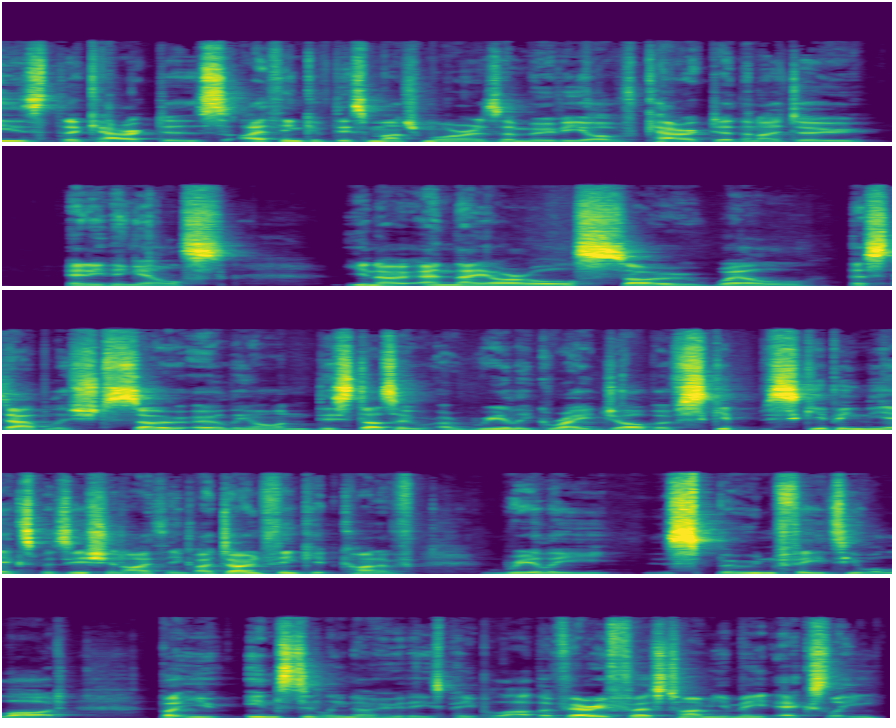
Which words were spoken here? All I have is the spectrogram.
is the characters. I think of this much more as a movie of character than I do anything else. You know, and they are all so well established so early on. This does a, a really great job of skip skipping the exposition, I think. I don't think it kind of really spoon feeds you a lot, but you instantly know who these people are. The very first time you meet Exley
